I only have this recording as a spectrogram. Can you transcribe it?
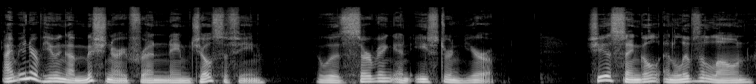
I'm interviewing a missionary friend named Josephine who is serving in Eastern Europe. She is single and lives alone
